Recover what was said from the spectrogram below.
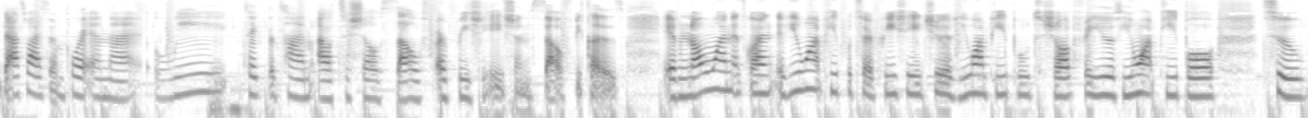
that's why it's important that we take the time out to show self appreciation self because if no one is going if you want people to appreciate you if you want people to show up for you if you want people to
